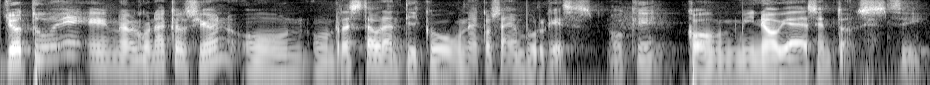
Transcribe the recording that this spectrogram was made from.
yo tuve en alguna ocasión un, un restaurantico, una cosa de hamburguesas, Ok, con mi novia de ese entonces. sí.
